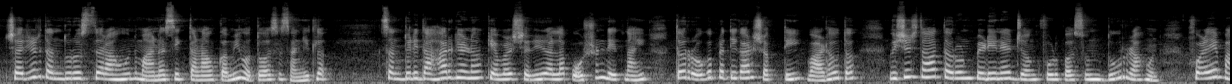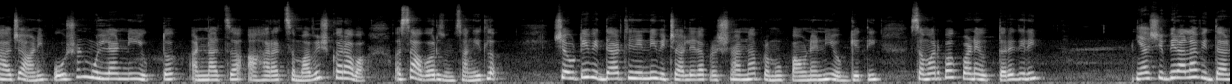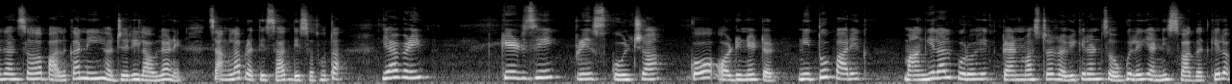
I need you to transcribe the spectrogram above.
शरीर तंदुरुस्त राहून मानसिक तणाव कमी होतो असं सांगितलं. संतुलित आहार घेणं केवळ शरीराला पोषण देत नाही तर रोगप्रतिकार शक्ती वाढवतं. विशेषतः तरुण पिढीने जंक फूडपासून दूर राहून फळे भाज्या आणि पोषण मूल्यांनी युक्त अन्नाचा आहारात समावेश करावा असं आवर्जून सांगितलं. शेवटी विद्यार्थिनींनी विचारलेल्या प्रश्नांना प्रमुख पाहुण्यांनी योग्य ती समर्पकपणे उत्तरे दिली. या शिबिराला विद्यार्थ्यांसह पालकांनीही हजेरी लावल्याने चांगला प्रतिसाद दिसत होता. यावेळी किड्झी प्री स्कूलच्या कोऑर्डिनेटर नीतू पारिक मांगीलाल पुरोहित ग्रँडमास्टर रविकिरण चौगुले यांनी स्वागत केलं.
